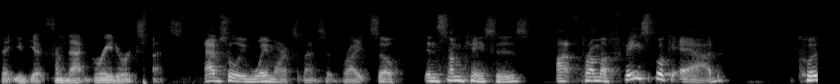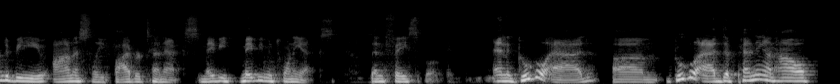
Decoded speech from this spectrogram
that you get from that greater expense absolutely way more expensive, right? So in some cases, uh, from a Facebook ad, could be honestly five or ten x, maybe maybe even twenty x than Facebook. and a Google ad, um, Google ad, depending on how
